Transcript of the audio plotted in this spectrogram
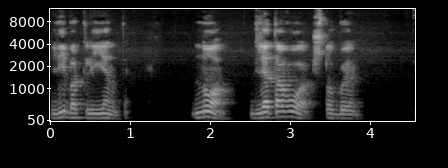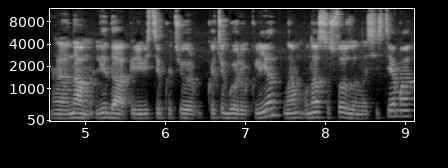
либо клиенты. Но для того, чтобы нам лида перевести в категорию, клиент, нам, у нас создана система,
